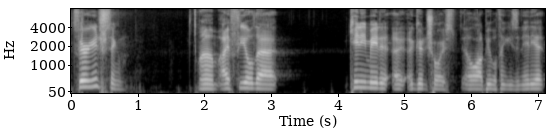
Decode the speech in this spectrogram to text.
it's very interesting. Um, I feel that Kenny made a, a good choice. A lot of people think he's an idiot.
